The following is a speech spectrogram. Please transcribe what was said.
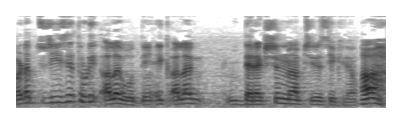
बट अब चीज़ें थोड़ी अलग होती हैं, एक अलग डायरेक्शन में आप चीज़ें सीख रहे हो। हाँ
